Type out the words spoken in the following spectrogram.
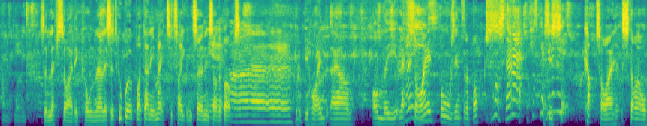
come again. It's a left-sided corner now. Listen, it's good work by Danny Mack to take and turn inside the box. Uh, Put it behind. They are on the left Please. side. Balls into the box. what's that? Just get This rid is of it. cup tie style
